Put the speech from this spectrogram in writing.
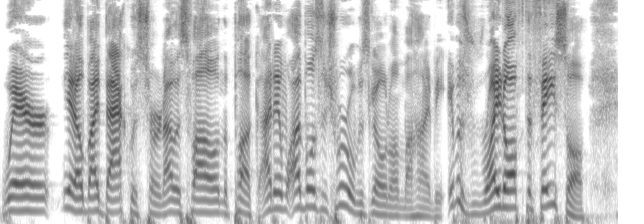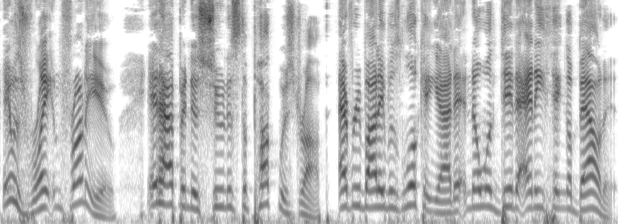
where, you know, my back was turned. I was following the puck. I didn't I wasn't sure what was going on behind me. It was right off the face off. It was right in front of you. It happened as soon as the puck was dropped. Everybody was looking at it and no one did anything about it.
